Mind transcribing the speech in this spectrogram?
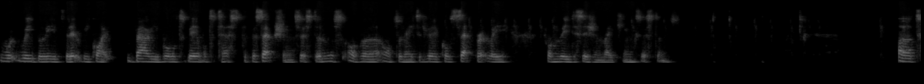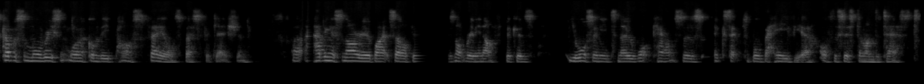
we believe that it would be quite valuable to be able to test the perception systems of an automated vehicle separately from the decision-making systems. Uh, to cover some more recent work on the pass-fail specification, uh, having a scenario by itself is not really enough because you also need to know what counts as acceptable behavior of the system under test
